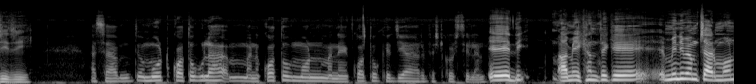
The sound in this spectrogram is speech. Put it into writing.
জি জি। আচ্ছা তো মোট কতগুলা মানে কত মন মানে কত কেজি হারভেস্ট করছিলেন? এদিক আমি এখান থেকে মিনিমাম চার মন।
